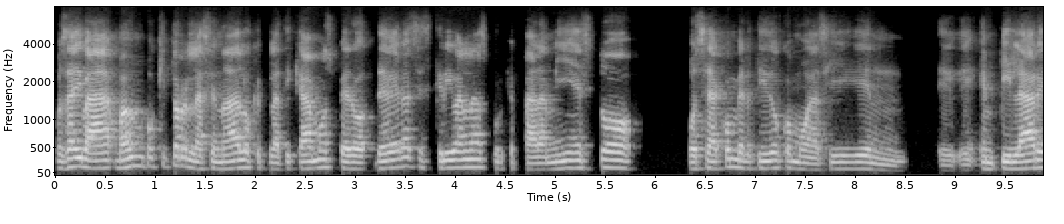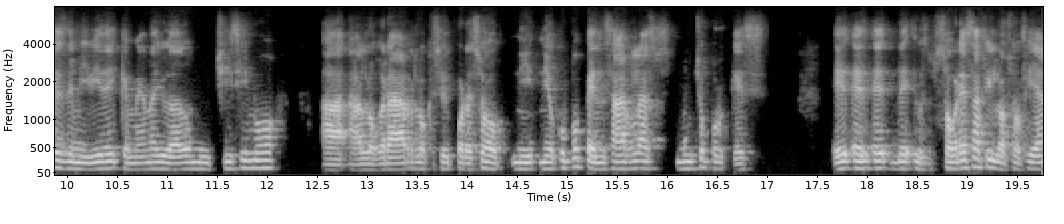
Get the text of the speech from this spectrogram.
Pues ahí va, va un poquito relacionada a lo que platicamos, pero de veras escríbanlas porque para mí esto pues se ha convertido como así en, eh, en pilares de mi vida y que me han ayudado muchísimo a, lograr lo que soy. Por eso ni, ni ocupo pensarlas mucho porque es, sobre esa filosofía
